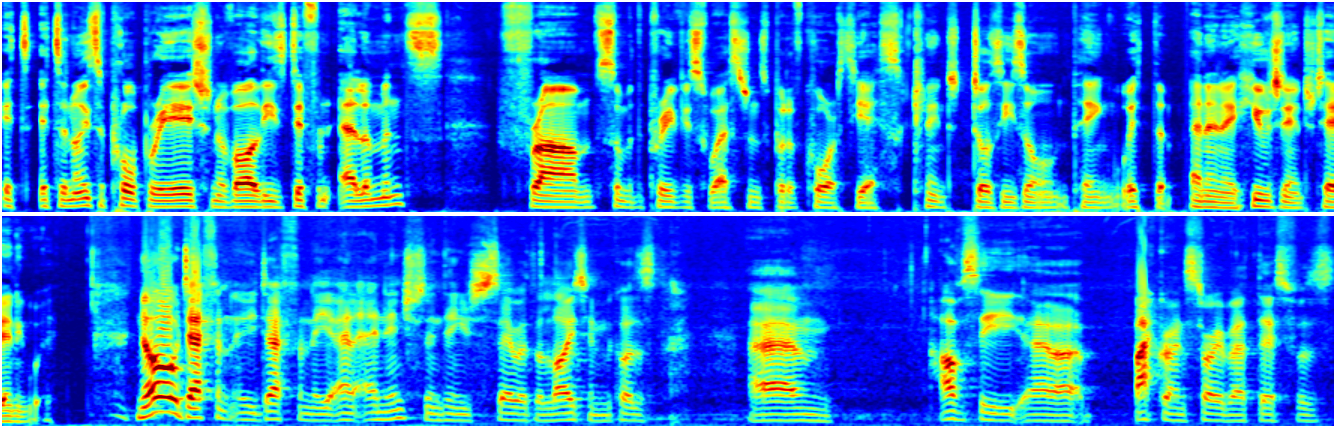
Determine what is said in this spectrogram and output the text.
it's it's a nice appropriation of all these different elements from some of the previous westerns, but of course, yes, Clint does his own thing with them and in a hugely entertaining way. No, definitely, definitely, and an interesting thing you should say with the lighting because, um, obviously, uh, background story about this was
